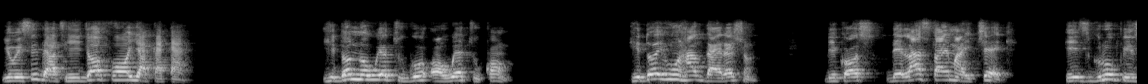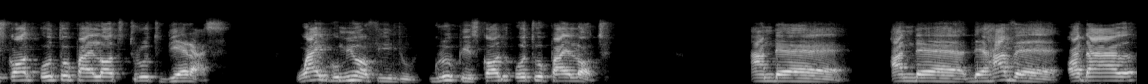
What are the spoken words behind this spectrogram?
you will see that he just fall yakata. He don't know where to go or where to come. He don't even have direction because the last time I checked, his group is called Autopilot Truth Bearers. Why Gumi of Idu group is called Autopilot. And uh, and uh, they have uh, other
